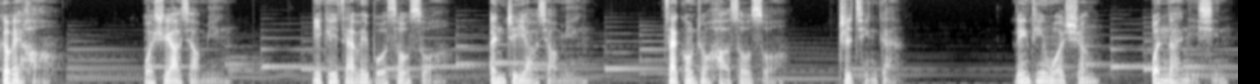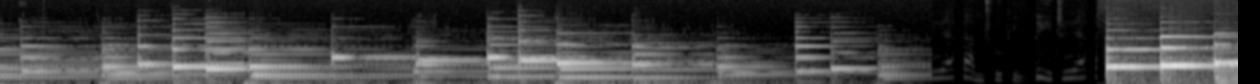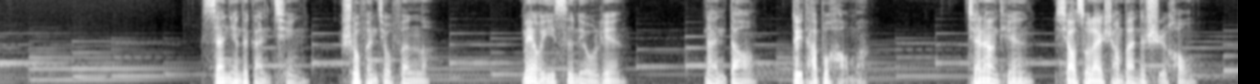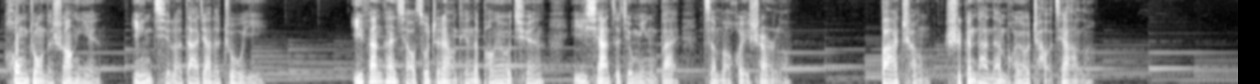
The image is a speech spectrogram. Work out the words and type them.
各位好，我是姚晓明，你可以在微博搜索 “ng 姚晓明”，在公众号搜索“致情感”，聆听我声，温暖你心。三年的感情，说分就分了。没有一丝留恋，难道对他不好吗？前两天小苏来上班的时候，红肿的双眼引起了大家的注意。一翻看小苏这两天的朋友圈，一下子就明白怎么回事了，八成是跟她男朋友吵架了。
